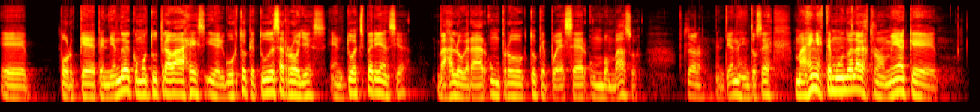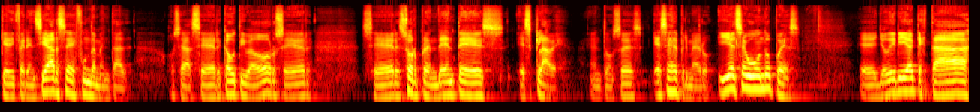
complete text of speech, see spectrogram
eh, porque dependiendo de cómo tú trabajes y del gusto que tú desarrolles en tu experiencia, vas a lograr un producto que puede ser un bombazo. Claro. ¿Me entiendes? Entonces, más en este mundo de la gastronomía que, que diferenciarse es fundamental. O sea, ser cautivador, ser, ser sorprendente es, es clave. Entonces, ese es el primero. Y el segundo, pues, eh, yo diría que está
